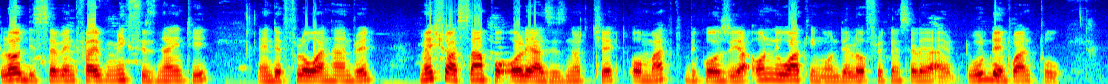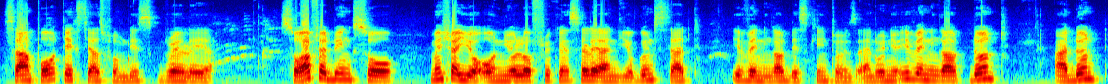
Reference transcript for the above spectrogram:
load is 75 mix is 90 and the flow 100 make sure sample all layers is not checked or marked because we are only working on the low frequency layer. I wouldn't want to sample textures from this gray layer. So after doing so make sure you're on your low frequency layer and you're going to start evening out the skin tones. And when you're evening out don't uh, don't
